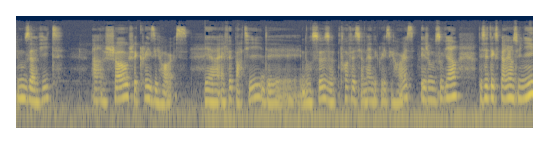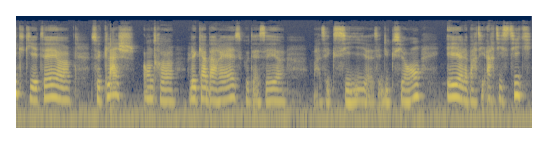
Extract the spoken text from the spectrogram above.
nous invite un show chez Crazy Horse. Et euh, elle fait partie des danseuses professionnelles de Crazy Horse. Et je me souviens de cette expérience unique qui était euh, ce clash entre euh, le cabaret, ce côté assez bah, sexy, séduction, et la partie artistique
